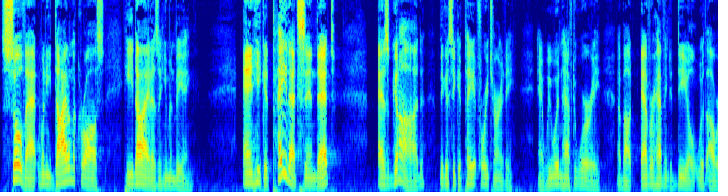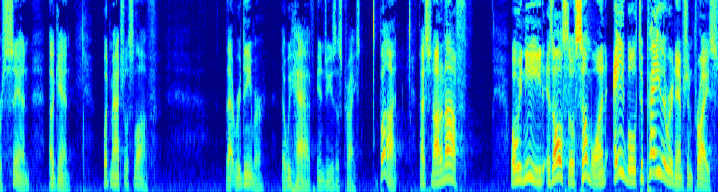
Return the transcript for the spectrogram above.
so that when he died on the cross, he died as a human being. And he could pay that sin debt as God because he could pay it for eternity. And we wouldn't have to worry about ever having to deal with our sin again. What matchless love! That Redeemer that we have in Jesus Christ. But that's not enough. What we need is also someone able to pay the redemption price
